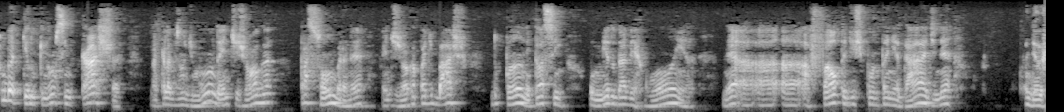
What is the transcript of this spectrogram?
tudo aquilo que não se encaixa naquela visão de mundo, a gente joga para a sombra, né? A gente joga para debaixo do pano. Então, assim, o medo da vergonha, né? A, a, a, falta de espontaneidade, né? Deus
